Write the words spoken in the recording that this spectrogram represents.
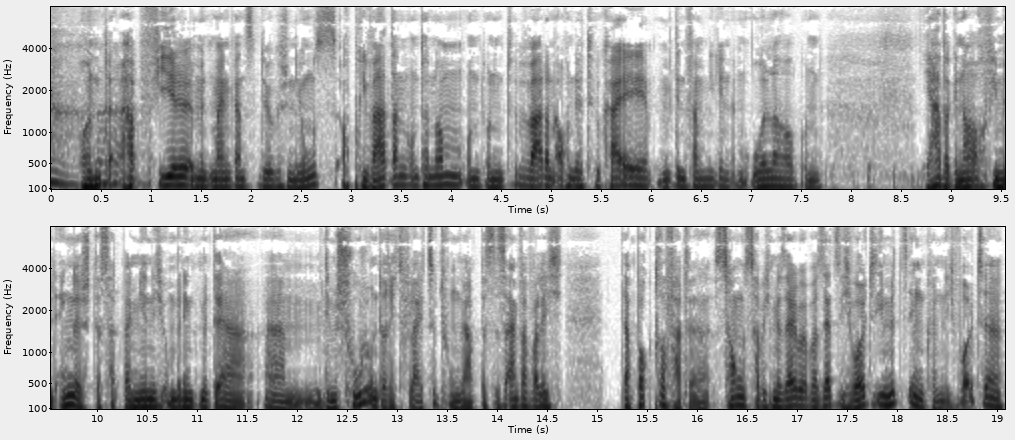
und habe viel mit meinen ganzen türkischen Jungs auch privat dann unternommen und und war dann auch in der Türkei mit den Familien im Urlaub und ja, aber genau auch wie mit Englisch. Das hat bei mir nicht unbedingt mit der ähm, mit dem Schulunterricht vielleicht zu tun gehabt. Das ist einfach, weil ich da Bock drauf hatte. Songs habe ich mir selber übersetzt. Ich wollte die mitsingen können. Ich wollte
